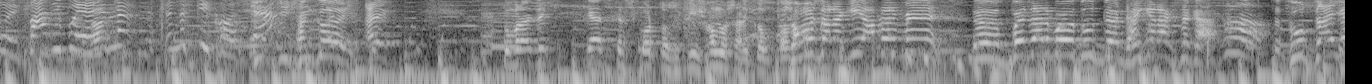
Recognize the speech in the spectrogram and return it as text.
ওই পানি বয়ে এনে এনে কি করছে? কি কি কই? তোমরা যে ক্যাশ ক্যাশ করতেছো কি সমস্যাটা কি? আপনার মেয়ে আহ, বেটার বউ দুধ ঢাকে রাখছে কা? দুধ ঢাকে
